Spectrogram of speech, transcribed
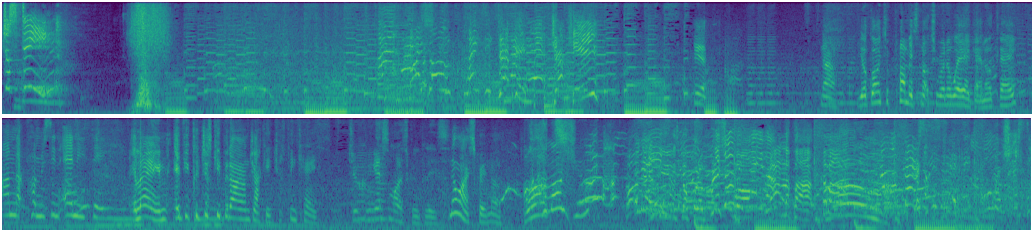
Justine! Jackie! Jackie! Here. Now, you're going to promise not to run away again, okay? I'm not promising anything. Elaine, if you could just keep an eye on Jackie, just in case. Duke, can we get some ice cream, please? No ice cream, no. What? Come on, Duke. All we gotta do is go for a brisk walk round the park. Come on! Tracy!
